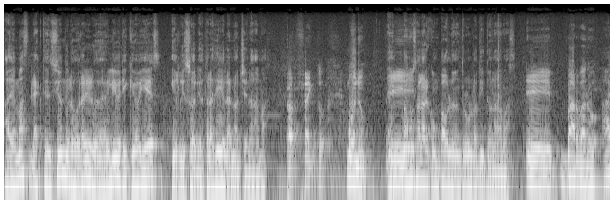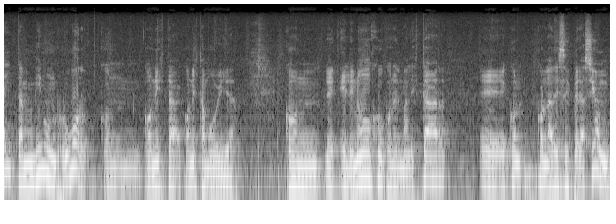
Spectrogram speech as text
Además, la extensión de los horarios de delivery, que hoy es irrisorio, tras 10 de la noche nada más. Perfecto. Bueno, Eh, eh, vamos a hablar con Pablo dentro de un ratito nada más. Eh, bárbaro, hay también un rumor con, con esta, con esta movida, con el enojo, con el malestar, con, con la desesperación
